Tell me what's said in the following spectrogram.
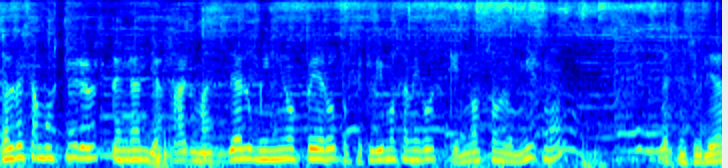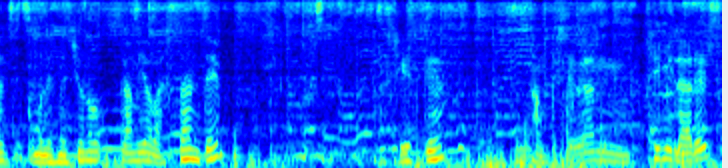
Tal vez ambos tweeters tengan diafragmas de aluminio, pero pues aquí vimos amigos que no son lo mismo. La sensibilidad, como les menciono, cambia bastante. Así es que aunque se vean similares,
